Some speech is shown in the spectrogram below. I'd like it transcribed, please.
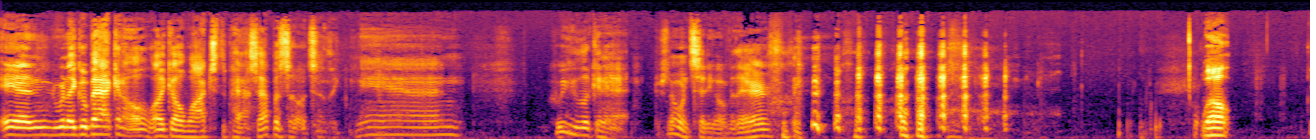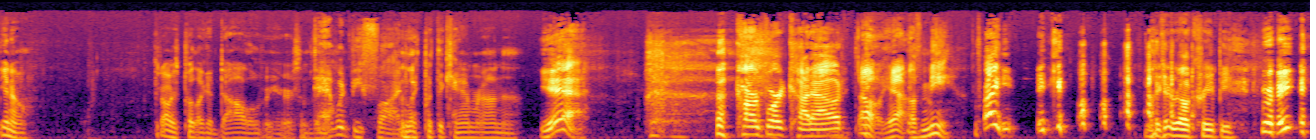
And when I go back and I'll like I'll watch the past episodes, I'm like, man, who are you looking at? There's no one sitting over there. Well, you know, you could always put like a doll over here or something, that would be fun. and like put the camera on. A... yeah. Cardboard cutout. Oh yeah, of me, Right. Like a real creepy. right.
